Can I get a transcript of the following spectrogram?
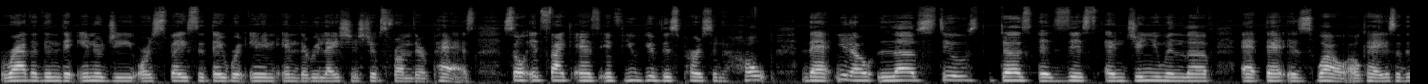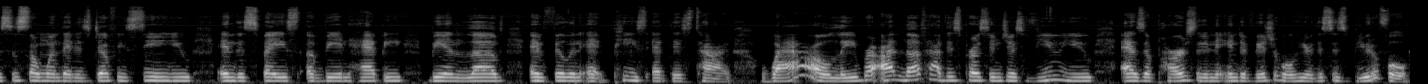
rather than the energy or space that they were in in the relationships from their past. So it's like as if you give this person hope that, you know, love still does exist and genuine love at that as well. Okay. So this is someone that is definitely seeing you in the space of being happy, being loved, and feeling at peace at this time. Wow, Libra. I love how this person just view you as a person and an individual here. This is beautiful beautiful.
